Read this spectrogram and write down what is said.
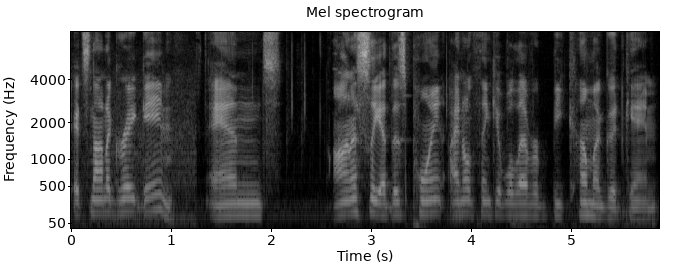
it's not a great game. And honestly, at this point, I don't think it will ever become a good game.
